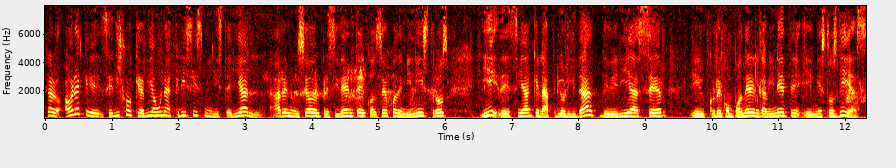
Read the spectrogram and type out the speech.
Claro, ahora que se dijo que había una crisis ministerial, ha renunciado el presidente del Consejo de Ministros y decían que la prioridad debería ser eh, recomponer el gabinete en estos días.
